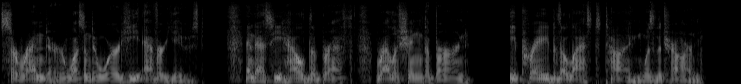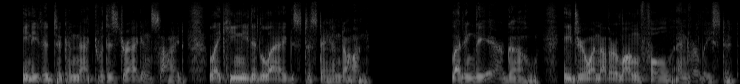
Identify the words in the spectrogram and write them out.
Surrender wasn't a word he ever used, and as he held the breath, relishing the burn, he prayed the last time was the charm. He needed to connect with his dragon side like he needed legs to stand on. Letting the air go, he drew another lungful and released it.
